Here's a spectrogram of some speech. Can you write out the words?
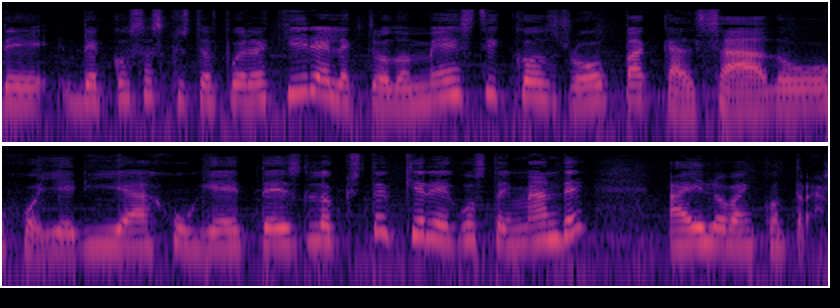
de, cosas que usted puede adquirir, electrodomésticos, ropa, calzado, joyería, juguetes, lo que usted quiere, gusta y mande, ahí lo va a encontrar.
